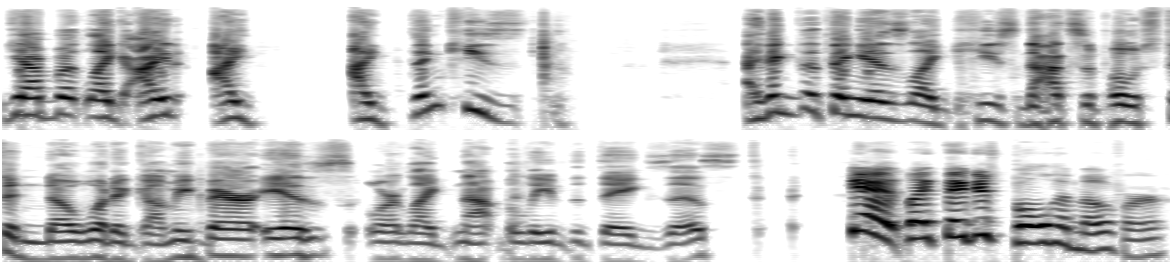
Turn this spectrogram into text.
Yeah, but like I I I think he's I think the thing is like he's not supposed to know what a gummy bear is or like not believe that they exist. Yeah, like they just bowl him over.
